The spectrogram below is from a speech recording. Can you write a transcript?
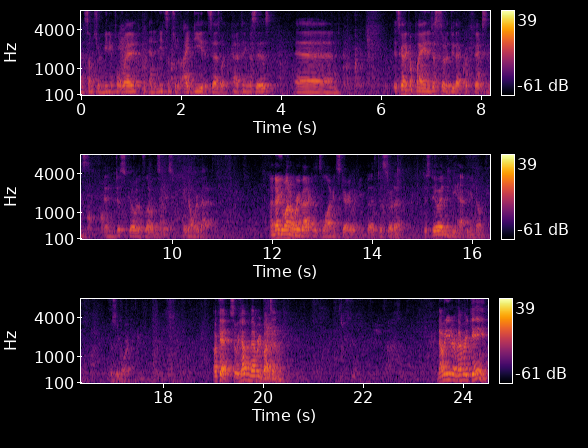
in some sort of meaningful way, and it needs some sort of ID that says what kind of thing this is. And it's going to complain and just sort of do that quick fix and, and just go with the flow in this case. Okay, don't worry about it. I know you want to worry about it because it's long and scary looking, but just sort of just do it and be happy and don't just ignore it. Okay, so we have a memory button. Now we need our memory game.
